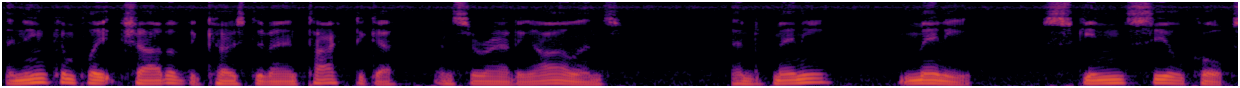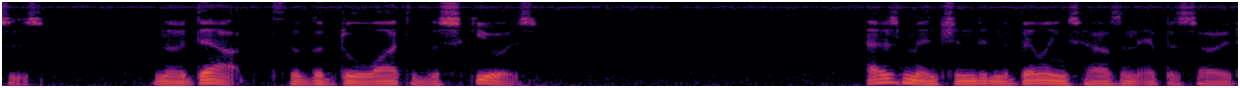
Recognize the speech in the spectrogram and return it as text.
an incomplete chart of the coast of Antarctica and surrounding islands, and many, many skinned seal corpses, no doubt to the delight of the skuas. As mentioned in the Bellingshausen episode,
